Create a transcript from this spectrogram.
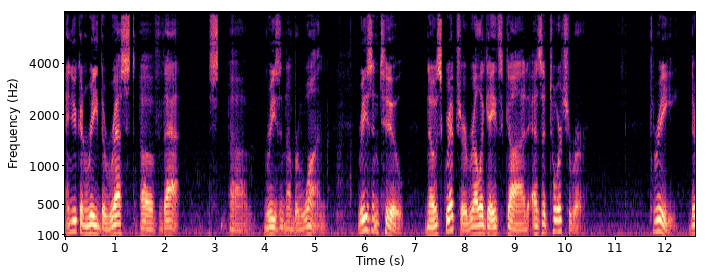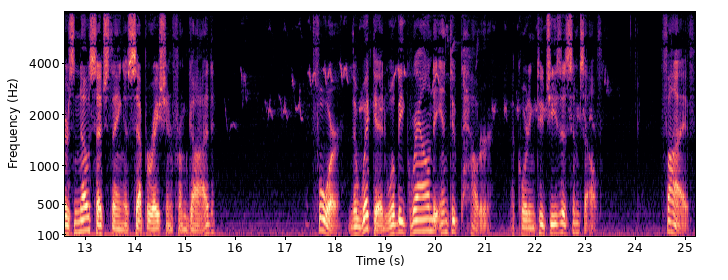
And you can read the rest of that uh, reason number one. Reason two no scripture relegates God as a torturer. Three, there's no such thing as separation from God. Four, the wicked will be ground into powder, according to Jesus himself. Five,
